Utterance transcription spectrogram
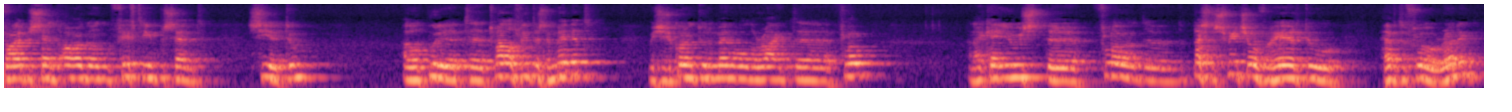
5% argon, 15% CO2. I will put it at uh, 12 liters a minute, which is according to the manual the right uh, flow. And I can use the flow, the, the plastic switch over here to have the flow running.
